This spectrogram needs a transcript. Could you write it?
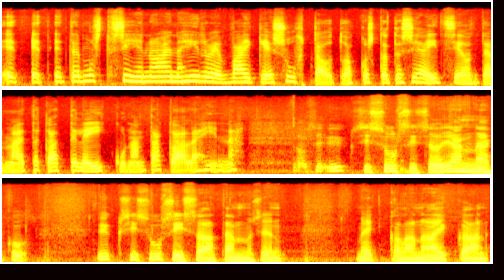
et, et, et musta siihen on aina hirveän vaikea suhtautua, koska tosiaan itse on tämä, että kattelee ikkunan takaa lähinnä. No se yksi susi, se on jännää, kun yksi susi saa tämmöisen Mekkalan aikaan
